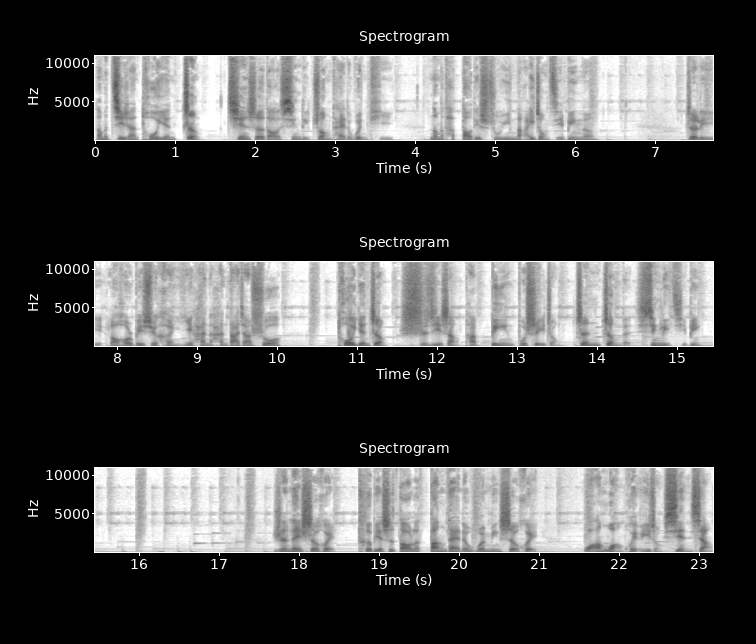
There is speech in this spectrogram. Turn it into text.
那么，既然拖延症牵涉到心理状态的问题，那么它到底属于哪一种疾病呢？这里老猴必须很遗憾的和大家说。拖延症实际上它并不是一种真正的心理疾病。人类社会，特别是到了当代的文明社会，往往会有一种现象，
